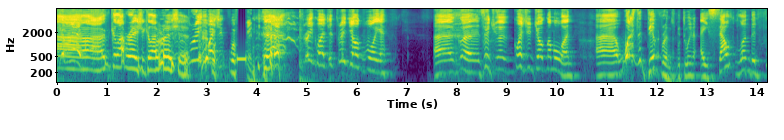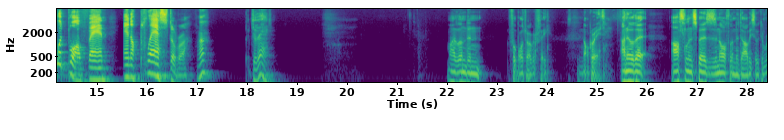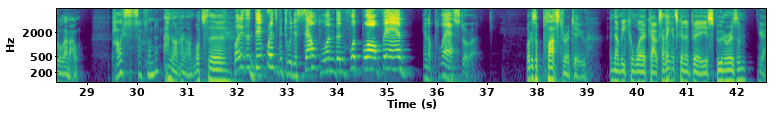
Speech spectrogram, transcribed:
Ah, collaboration, collaboration. Three questions. We're f***ing. three questions. Three jokes for you. Uh, uh, situ- uh, question joke number one. Uh, what is the difference between a South London football fan and a plasterer? Huh? Picture that. My London football geography, not great. I know that Arsenal and Spurs is a North London derby, so we can rule them out. Palace, South London? Hang on, hang on. What's the? What is the difference between a South London football fan and a plasterer? What does a plasterer do? And then we can work out. Because I think it's going to be a spoonerism. Yeah.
